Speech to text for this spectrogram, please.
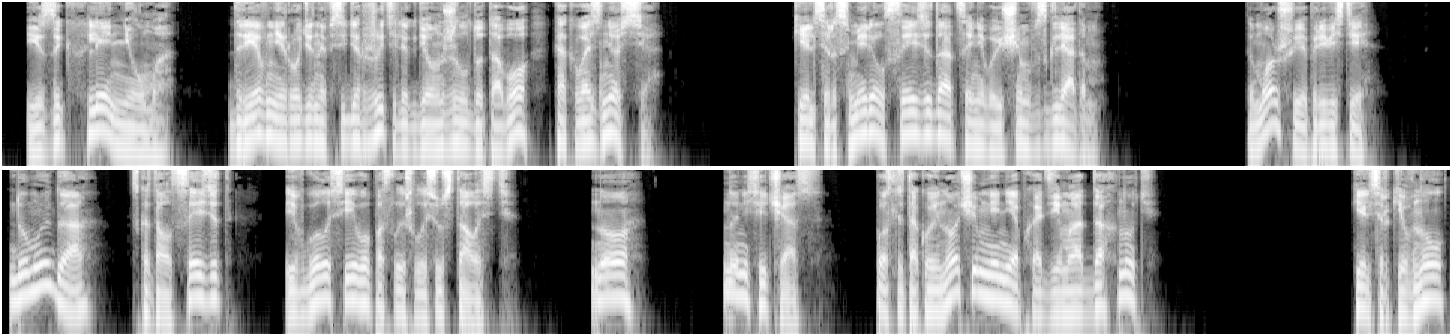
— язык хленниума, древней родины Вседержителя, где он жил до того, как вознесся. Кельсер смерил Сейзида оценивающим взглядом. «Ты можешь ее перевести?» «Думаю, да», — сказал Сейзид, и в голосе его послышалась усталость. «Но... но не сейчас. После такой ночи мне необходимо отдохнуть». Кельсер кивнул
